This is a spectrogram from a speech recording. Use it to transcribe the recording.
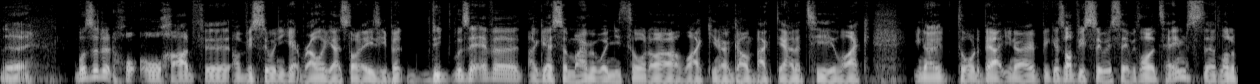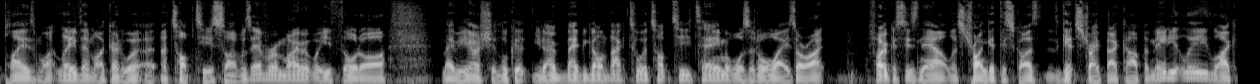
Yeah. Was it at all hard for obviously when you get relegated, it's not easy. But did, was there ever, I guess, a moment when you thought, oh, like you know, going back down a tier, like you know, thought about you know, because obviously we see with a lot of teams, a lot of players might leave, they might go to a, a top tier side. Was there ever a moment where you thought, oh, maybe I should look at you know, maybe going back to a top tier team, or was it always all right? Focus is now. Let's try and get this guys get straight back up immediately. Like,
